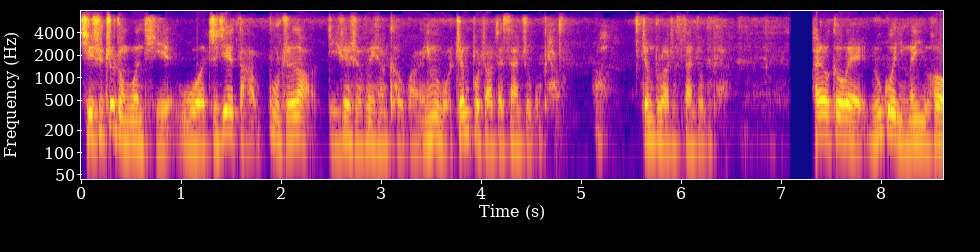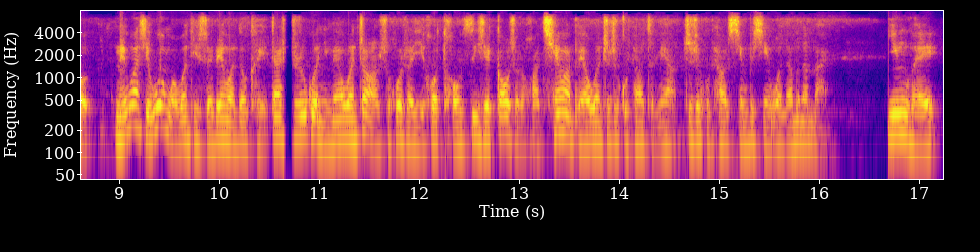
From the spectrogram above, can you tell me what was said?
其实这种问题我直接答不知道，的确是非常客观，因为我真不知道这三只股票啊，真不知道这三只股票。还有各位，如果你们以后没关系，问我问题随便问都可以。但是如果你们要问赵老师或者以后投资一些高手的话，千万不要问这只股票怎么样，这只股票行不行，我能不能买？因为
